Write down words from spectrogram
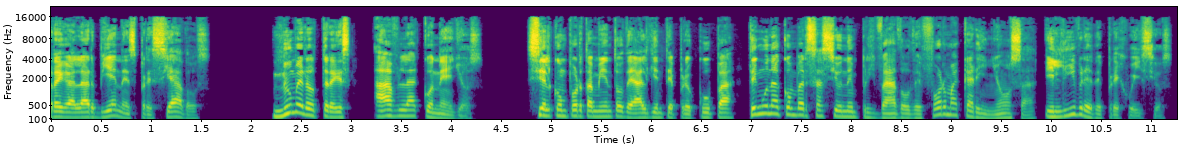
regalar bienes preciados. Número 3. Habla con ellos. Si el comportamiento de alguien te preocupa, ten una conversación en privado de forma cariñosa y libre de prejuicios.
